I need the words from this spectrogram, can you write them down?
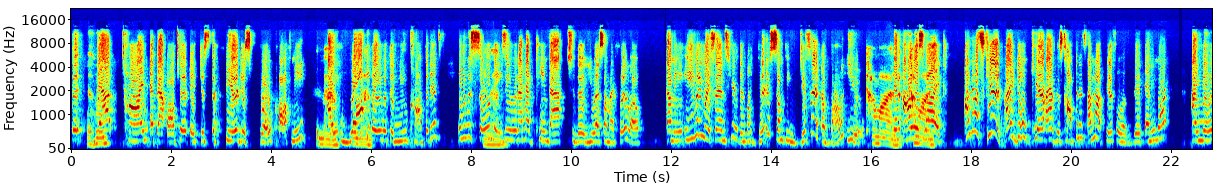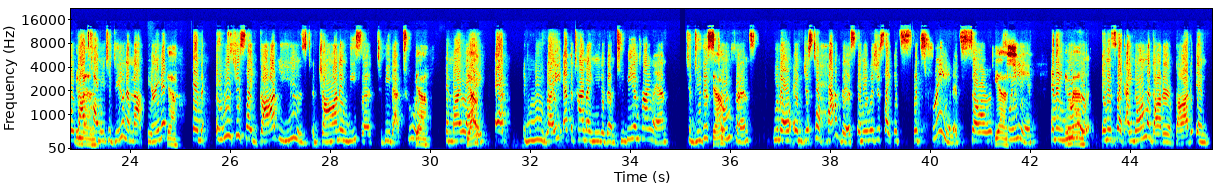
But mm-hmm. that time at that altar, it just, the fear just broke off me. Amen. I walked Amen. away with a new confidence. And it was so Amen. amazing when I had came back to the US on my furlough. I mean, even my friends here, they're like, there is something different about you. Come on. And I was on. like, I'm not scared. I don't care. I have this confidence. I'm not fearful of it anymore. I know what Amen. God's called me to do and I'm not fearing it. Yeah. And it was just like God used John and Lisa to be that tool yeah. in my life. Yeah. At knew right at the time I needed them to be in Thailand to do this yeah. conference you know, and just to have this. And it was just like, it's, it's freeing. It's so yes. freeing. And I know, Amen. and it's like, I know I'm a daughter of God and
